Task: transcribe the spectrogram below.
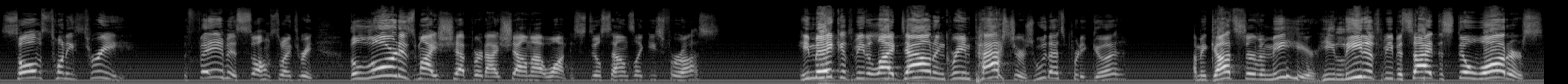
Psalms 23, the famous Psalms 23. The Lord is my shepherd, I shall not want. It still sounds like He's for us. He maketh me to lie down in green pastures. Ooh, that's pretty good. I mean, God's serving me here. He leadeth me beside the still waters.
